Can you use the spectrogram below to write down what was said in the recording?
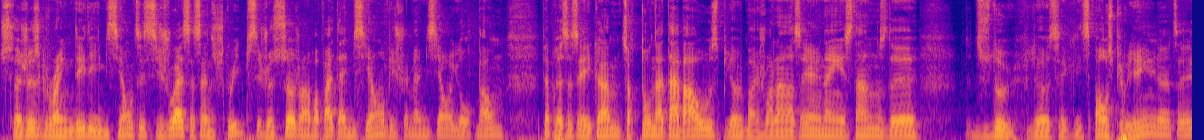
tu fais juste grinder des missions. Tu sais, si je joue à Assassin's Creed, puis c'est juste ça, genre, va faire ta mission, puis je fais ma mission avec l'autre monde. Puis après ça, c'est comme, tu retournes à ta base, puis là, ben, je vais lancer une instance de du 2. Puis là, c'est, il se passe plus rien, là, t'as,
